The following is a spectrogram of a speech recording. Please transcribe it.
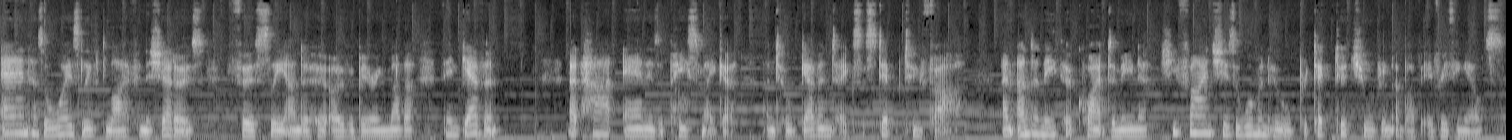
Anne has always lived life in the shadows, firstly under her overbearing mother, then Gavin. At heart, Anne is a peacemaker until Gavin takes a step too far, and underneath her quiet demeanour, she finds she's a woman who will protect her children above everything else.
